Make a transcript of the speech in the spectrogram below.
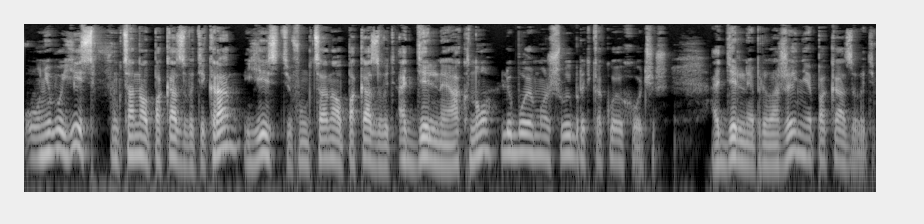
у него есть функционал показывать экран, есть функционал показывать отдельное окно, любое можешь выбрать, какое хочешь, отдельное приложение показывать.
